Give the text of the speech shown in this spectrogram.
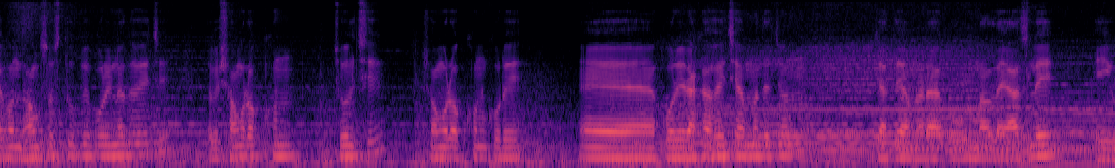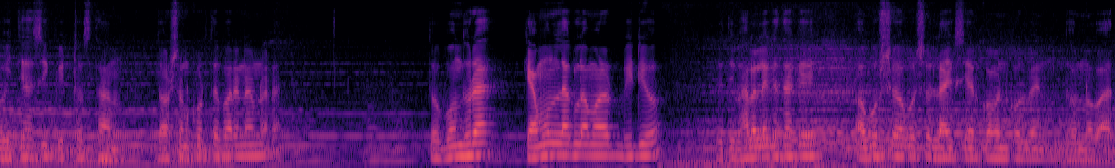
এখন ধ্বংসস্তূপে পরিণত হয়েছে, তবে সংরক্ষণ চলছে। সংরক্ষণ করে করে রাখা হয়েছে আপনাদের জন্য, যাতে আপনারা গৌর মালদায় আসলে এই ঐতিহাসিক পীঠস্থান দর্শন করতে পারেন আপনারা। তো বন্ধুরা, কেমন লাগল আমার ভিডিও? যদি ভালো লেগে থাকে, অবশ্যই অবশ্যই লাইক শেয়ার কমেন্ট করবেন। ধন্যবাদ।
